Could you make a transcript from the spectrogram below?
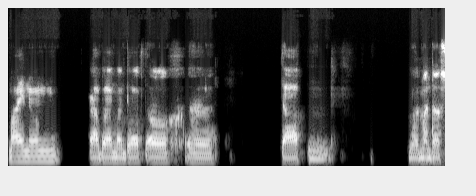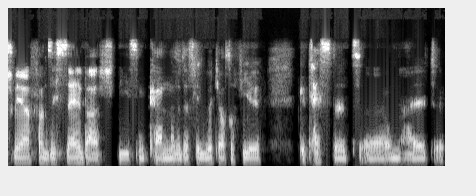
Meinung, aber man braucht auch äh, Daten, weil man da schwer von sich selber schließen kann. Also deswegen wird ja auch so viel getestet, äh, um halt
